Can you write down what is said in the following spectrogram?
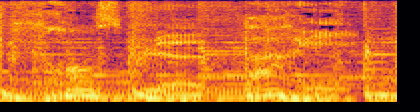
France Bleu Paris.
